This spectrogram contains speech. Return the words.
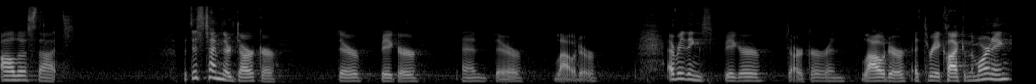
All those thoughts. But this time they're darker, they're bigger, and they're louder. Everything's bigger, darker, and louder at 3 o'clock in the morning.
